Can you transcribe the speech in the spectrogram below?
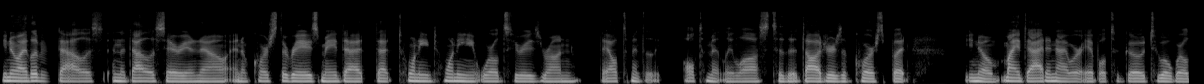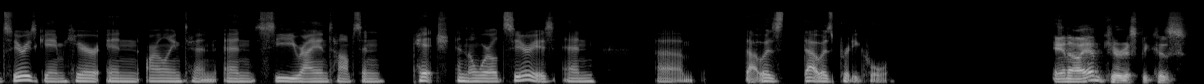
you know I live in Dallas in the Dallas area now, and of course the Rays made that that 2020 World Series run. They ultimately ultimately lost to the Dodgers, of course, but you know, my dad and I were able to go to a World Series game here in Arlington and see Ryan Thompson pitch in the World Series, and um, that was that was pretty cool. And I am curious because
